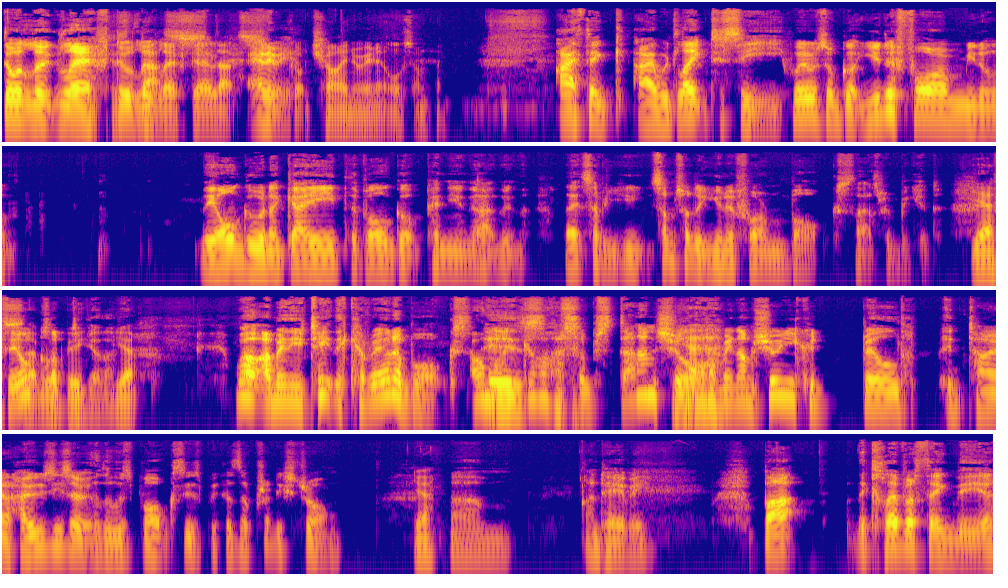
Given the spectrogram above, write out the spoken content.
don't look left. Don't look left. Down. That's Anyway, got China in it or something. I think I would like to see whereas we've got uniform, you know, they all go in a guide, they've all got opinion. Let's have some sort of uniform box. That would be good. Yes, They all that would club be. together. Yeah. Well, I mean, you take the Carrera box Oh my is God. substantial. Yeah. I mean, I'm sure you could build entire houses out of those boxes because they're pretty strong. Yeah. Um, and heavy. But the clever thing there,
